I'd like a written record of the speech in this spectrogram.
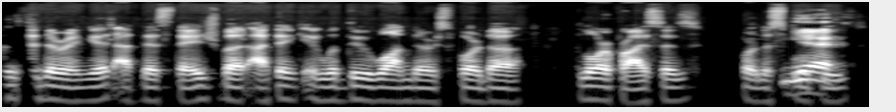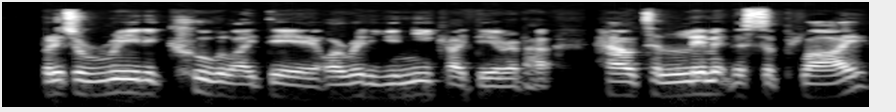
considering it at this stage, but I think it would do wonders for the floor prices for the spookies. Yeah, but it's a really cool idea or a really unique idea about how to limit the supply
